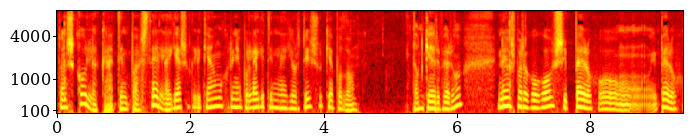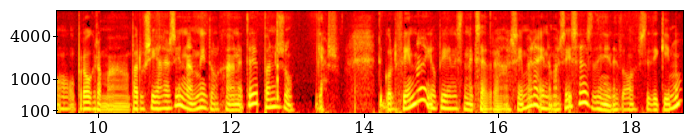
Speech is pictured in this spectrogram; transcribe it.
Τον Σκόλακα, την Παστέλα. Γεια σου γλυκιά μου, χρόνια πολλά για την γιορτή σου και από εδώ τον Κέρβερο νέος παραγωγός υπέροχο, υπέροχο πρόγραμμα παρουσιάζει να μην τον χάνετε Πανζού, γεια σου. Την Κολφίνα η οποία είναι στην εξέδρα σήμερα είναι μαζί σας, δεν είναι εδώ στη δική μου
